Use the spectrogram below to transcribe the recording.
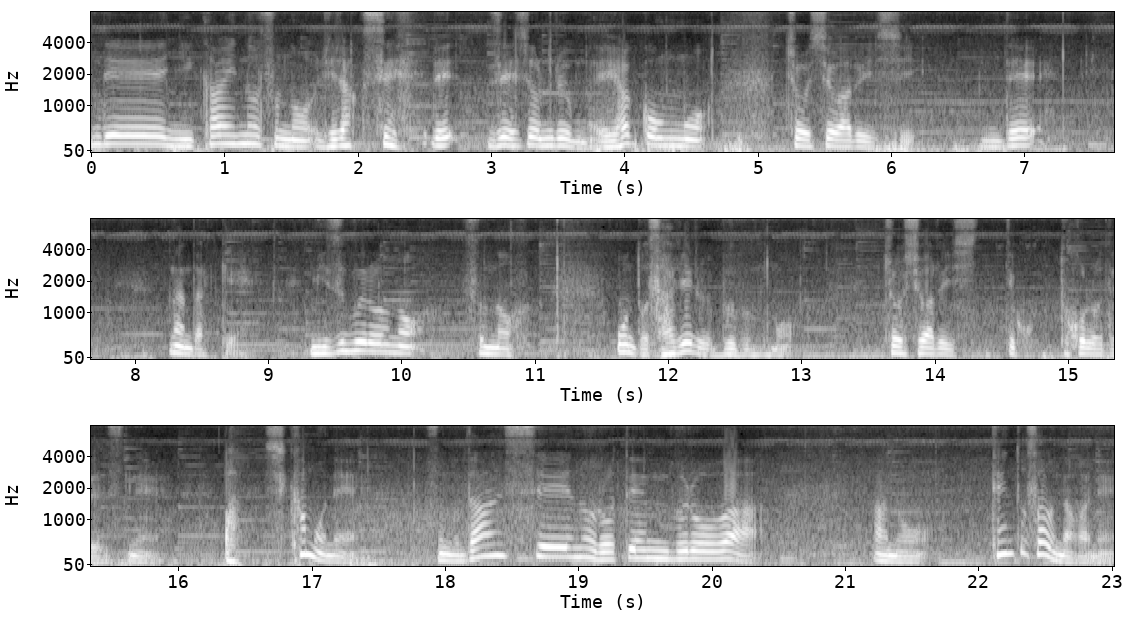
で2階のそのリラクセーションルームのエアコンも調子悪いし。でなんだっけ？水風呂のその温度を下げる部分も調子悪いしってところでですね。あしかもねその男性の露天風呂はあのテントサウナがね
